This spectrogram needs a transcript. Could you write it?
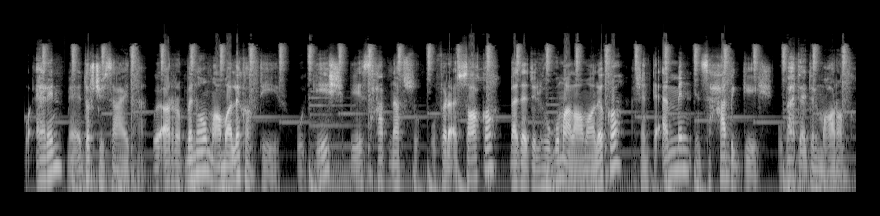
وأرن ما يقدرش يساعدها. ويقرب منهم عمالقة كتير. والجيش بيسحب نفسه. وفرق الصاعقة بدأت الهجوم على العمالقة عشان تأمن انسحاب الجيش. وبدأت المعركة.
